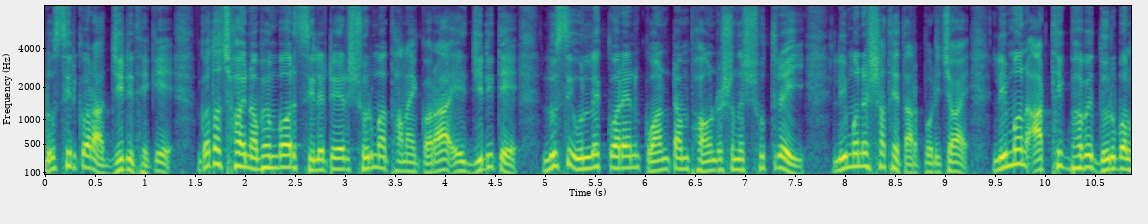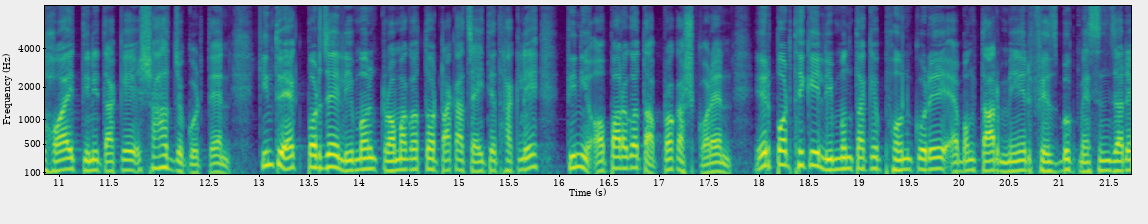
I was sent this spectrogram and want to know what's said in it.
লুসির করা জিডি থেকে। গত ছয় নভেম্বর সিলেটের সুরমা থানায় করা এই জিডিতে লুসি উল্লেখ করেন কোয়ান্টাম ফাউন্ডেশনের সূত্রেই লিমনের সাথে তার পরিচয়। লিমন আর্থিকভাবে দুর্বল হওয়ায় তিনি তাকে সাহায্য করতেন। কিন্তু এক পর্যায়ে লিমন ক্রমাগত টাকা চাইতে থাকলে তিনি অপারগতা প্রকাশ করেন। এরপর থেকে লিমন তাকে ফোন করে এবং তার মেয়ের ফেসবুক মেসেঞ্জারে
